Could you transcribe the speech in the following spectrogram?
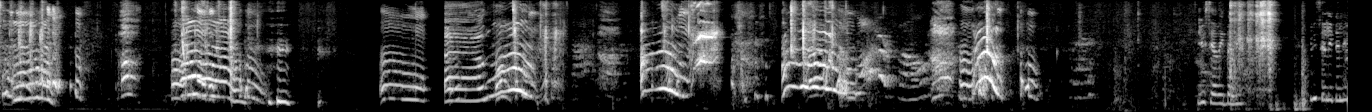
You silly Billy. You silly Billy.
